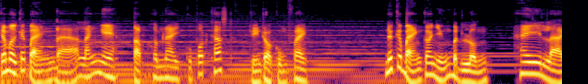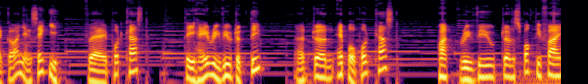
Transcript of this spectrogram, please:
Cảm ơn các bạn đã lắng nghe tập hôm nay của podcast Chuyện trò cùng Phan. Nếu các bạn có những bình luận hay là có nhận xét gì về podcast thì hãy review trực tiếp ở trên Apple Podcast hoặc review trên Spotify.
